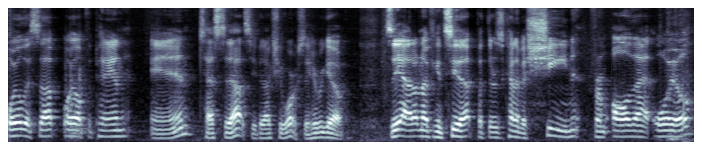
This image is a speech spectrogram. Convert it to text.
oil this up, oil up the pan, and test it out, see if it actually works. So here we go. So yeah, I don't know if you can see that, but there's kind of a sheen from all that oil.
